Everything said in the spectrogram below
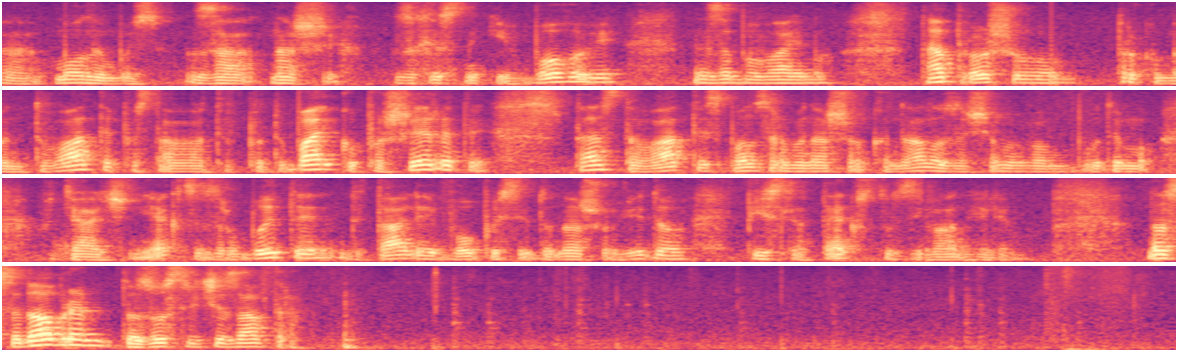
е, молимось за наших захисників Богові, не забуваємо. Та прошу прокоментувати, поставити вподобайку, поширити та ставати спонсорами нашого каналу, за що ми вам будемо вдячні. Як це зробити? Деталі в описі до нашого відео після тексту з Євангелієм. На все добре, до зустрічі завтра.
